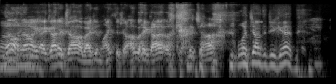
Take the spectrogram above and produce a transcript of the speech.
No, uh, no, I, I, got a job. I didn't like the job, but I got, I got a job. what job did you get?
